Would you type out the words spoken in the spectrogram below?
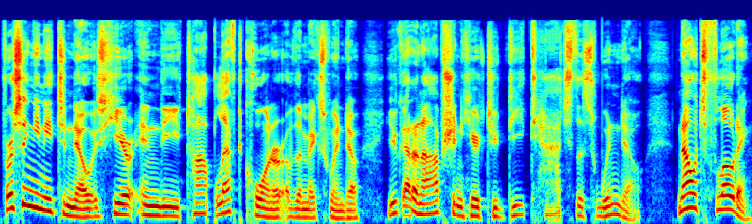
First thing you need to know is here in the top left corner of the mix window, you've got an option here to detach this window. Now it's floating.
